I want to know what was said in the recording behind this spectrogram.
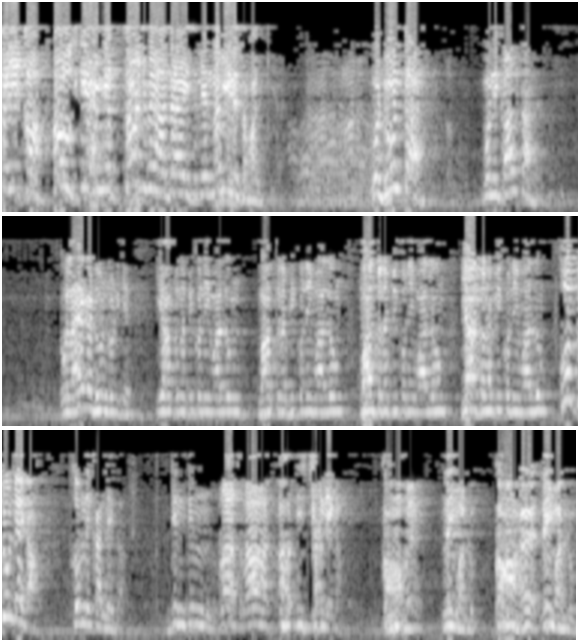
طریقہ اور اس کی اہمیت سمجھ میں آ جائے۔ اس لیے نبی نے سوال کیا۔ وہ ڈھونڈتا ہے۔ وہ نکالتا ہے۔ وہ لائے گا ڈھونڈ ڈھونڈ کے۔ یہاں تو نبی کو نہیں معلوم، وہاں تو نبی کو نہیں معلوم، وہاں تو نبی کو نہیں معلوم، یہاں تو نبی کو نہیں معلوم۔ خوب ڈھونڈے گا، خوب نکالے گا۔ دن دن، رات رات احادیث چھانے گا۔ کہاں ہے؟ نہیں معلوم۔ کہاں ہے؟ نہیں معلوم۔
